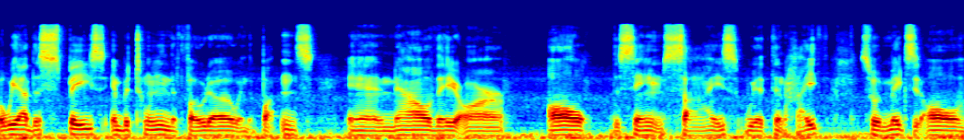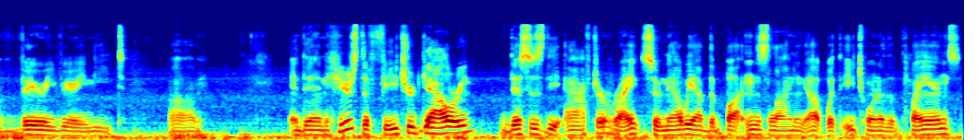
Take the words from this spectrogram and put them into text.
but we have the space in between the photo and the buttons. And now they are all the same size width and height. So it makes it all very very neat. Um, and then here's the featured gallery. This is the after, right? So now we have the buttons lining up with each one of the plans.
